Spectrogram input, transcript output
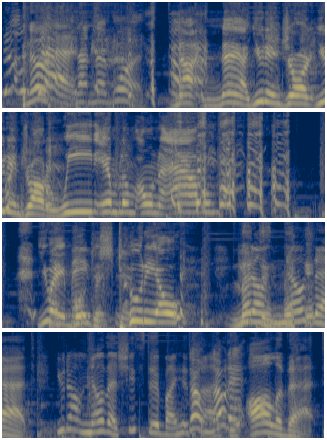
No, No, that. not not one. Not now. You didn't draw. You didn't draw the weed emblem on the album. You My ain't booked the studio. You don't know man. that. You don't know that. She stood by his Don't side know through all of that.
